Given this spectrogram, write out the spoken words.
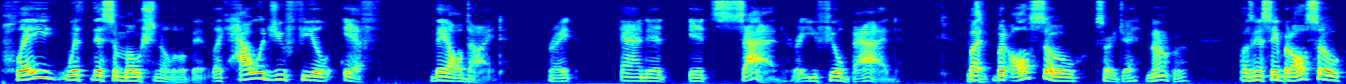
play with this emotion a little bit. Like how would you feel if they all died, right? And it it's sad, right? You feel bad. But but also, sorry, Jay. No, go ahead. I was gonna say, but also,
